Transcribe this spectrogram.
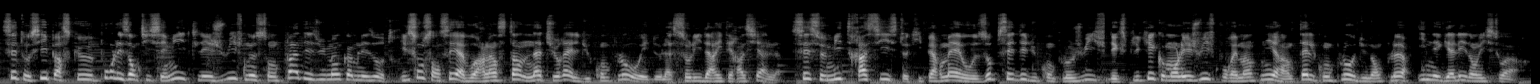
C'est aussi parce que pour les antisémites, les juifs ne sont pas des humains comme les autres. Ils sont censés avoir l'instinct naturel du complot et de la solidarité raciale. C'est ce mythe raciste qui permet aux obsédés du complot juif d'expliquer comment les juifs pourraient maintenir un tel complot d'une ampleur inégalée dans l'histoire.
